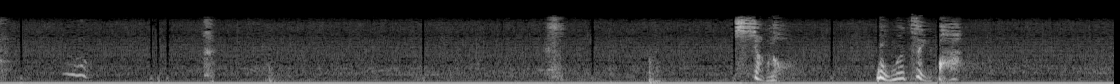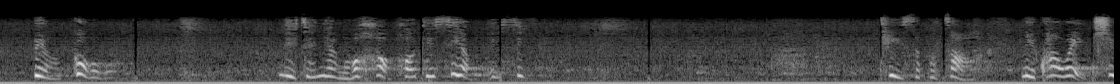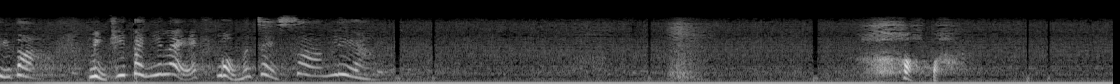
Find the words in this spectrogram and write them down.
想了，我们走吧。表哥，你再让我好好的想一想。天色不早，你快回去吧。明天等你来，我们再商量。好吧，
